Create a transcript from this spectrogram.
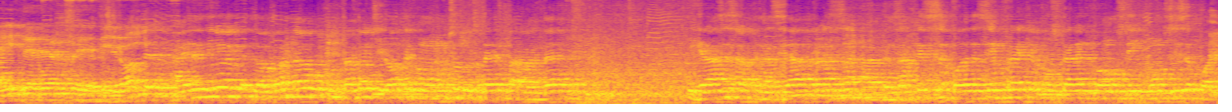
ahí tener. eh, El chirote, ahí de niño el doctor andaba juntando el chirote como muchos de ustedes para vender. Y gracias a la tenacidad, gracias a, pensar que sí se puede, siempre hay que buscar en cómo sí, cómo sí se puede.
